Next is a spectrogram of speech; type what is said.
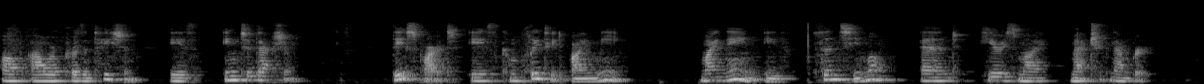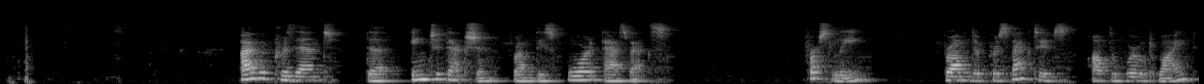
of our presentation is introduction. This part is completed by me. My name is Sen Qimeng and here is my matric number. I will present the introduction from these four aspects. Firstly, from the perspectives of the worldwide,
